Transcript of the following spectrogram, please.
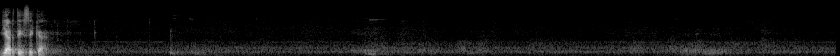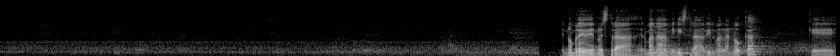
y Artística. En nombre de nuestra hermana ministra Vilma Lanoca, que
